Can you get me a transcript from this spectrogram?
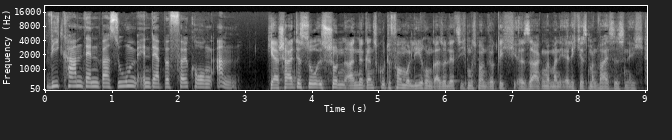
Wie kam denn Basum in der Bevölkerung an? Ja, scheint es so, ist schon eine ganz gute Formulierung. Also letztlich muss man wirklich äh, sagen, wenn man ehrlich ist, man weiß es nicht.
